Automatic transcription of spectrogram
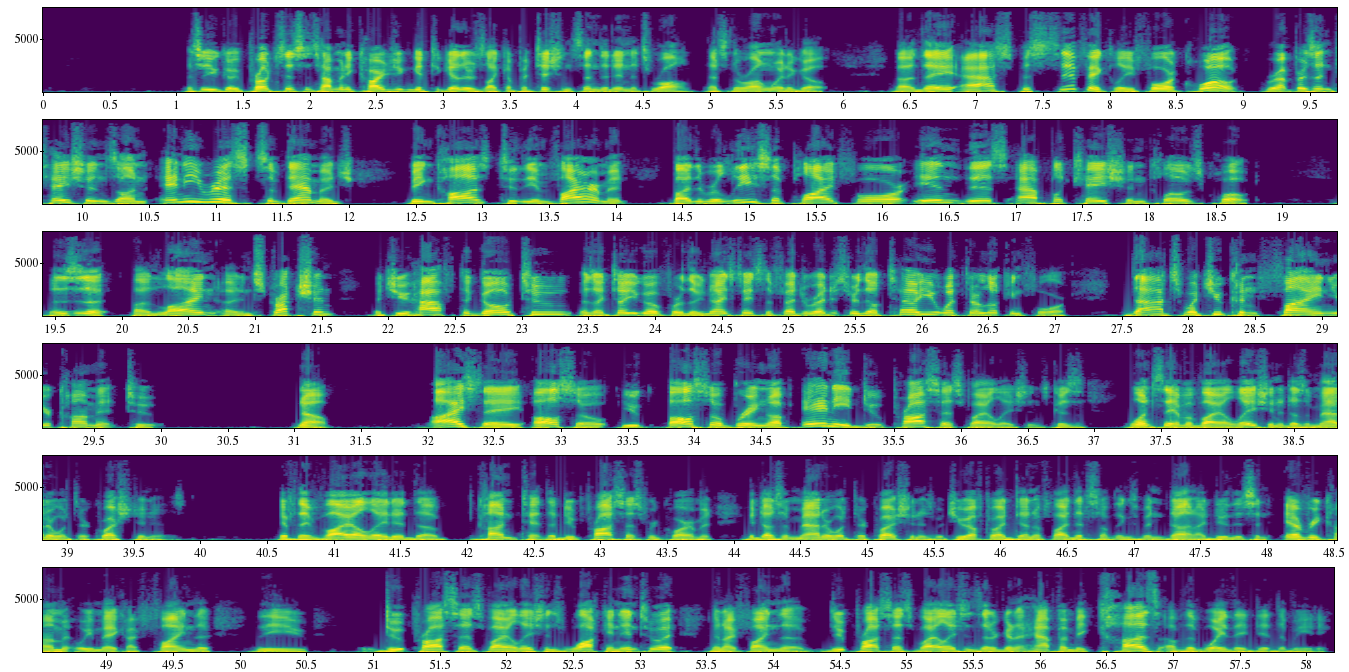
And so you approach this as how many cards you can get together is like a petition, send it in. It's wrong. That's the wrong way to go. Uh, they ask specifically for, quote, representations on any risks of damage being caused to the environment by the release applied for in this application, close quote. Now, this is a, a line, an instruction that you have to go to, as I tell you, go for the United States, the Federal Register, they'll tell you what they're looking for. That's what you confine your comment to. Now, I say also, you also bring up any due process violations, because once they have a violation, it doesn't matter what their question is. If they violated the content, the due process requirement, it doesn't matter what their question is, but you have to identify that something's been done. I do this in every comment we make. I find the, the due process violations walking into it, and I find the due process violations that are going to happen because of the way they did the meeting.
